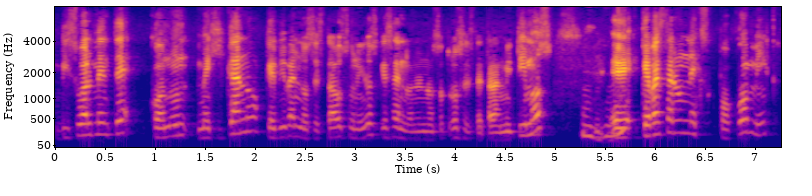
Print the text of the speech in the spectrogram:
visualmente con un mexicano que vive en los Estados Unidos, que es en donde nosotros este, transmitimos, eh, que va a estar en un expo cómic,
